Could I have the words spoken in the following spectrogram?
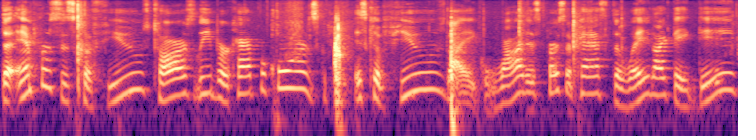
The, Empress is confused. Taurus, Libra, Capricorn is confused. Like, why this person passed away like they did?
